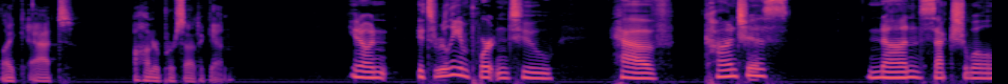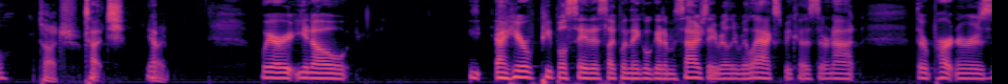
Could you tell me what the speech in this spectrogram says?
like at 100% again. You know, and it's really important to have conscious, non sexual touch. Touch. Yep. Right. Where, you know, I hear people say this like when they go get a massage, they really relax because they're not their partners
